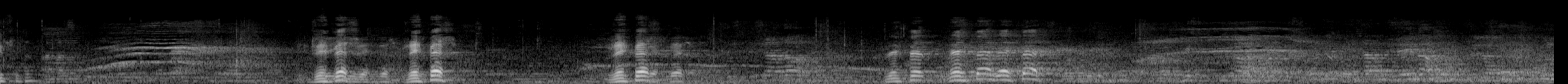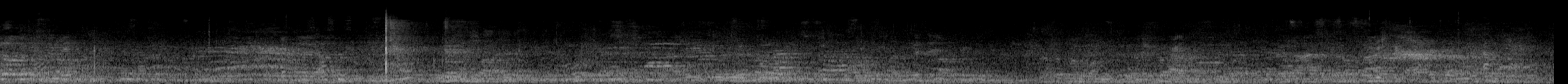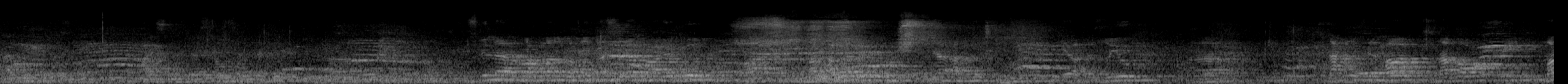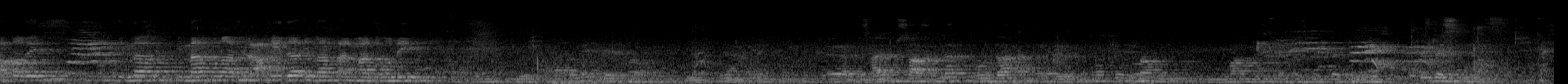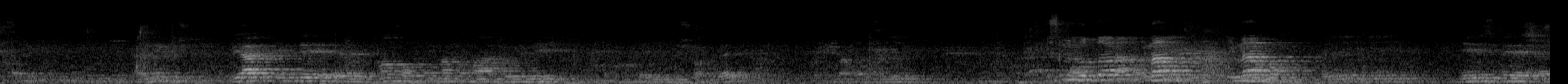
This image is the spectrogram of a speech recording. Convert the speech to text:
Kim sultan? Rehber. Rehber. Rehber. Rehber. Rehber. Rehber. Rehber. Rehber. Ismi Huttar, İmam, İmam. Denizde e,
